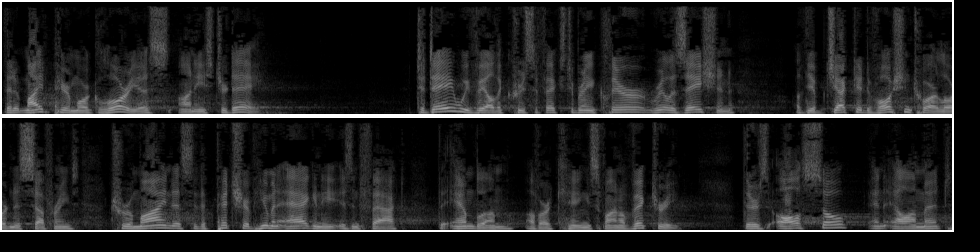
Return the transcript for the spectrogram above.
that it might appear more glorious on Easter Day. Today we veil the crucifix to bring a clearer realization of the objective devotion to our Lord and His sufferings, to remind us that the picture of human agony is in fact the emblem of our King's final victory. There's also an element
